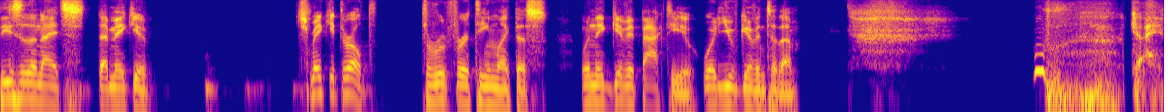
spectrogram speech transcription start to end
These are the nights that make you just make you thrilled to root for a team like this when they give it back to you, what you've given to them. Whew. Okay.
